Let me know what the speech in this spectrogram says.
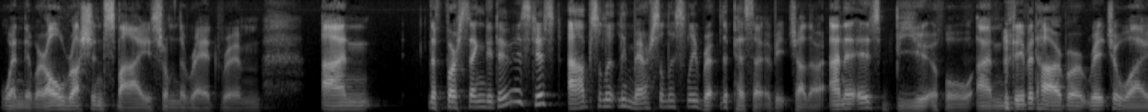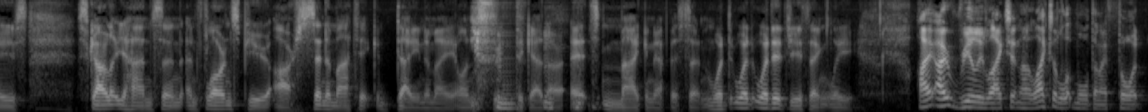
when they were all Russian spies from the Red Room. And the first thing they do is just absolutely mercilessly rip the piss out of each other. And it is beautiful. And David Harbour Rachel Weisz Scarlett Johansson and Florence Pugh are cinematic dynamite on screen together. It's magnificent. What, what what did you think, Lee? I, I really liked it, and I liked it a lot more than I thought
